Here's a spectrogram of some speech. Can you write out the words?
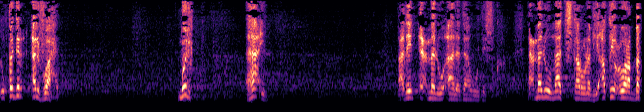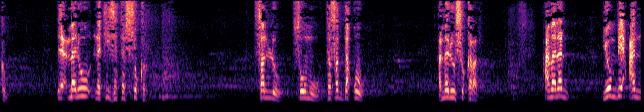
القدر ألف واحد. ملك هائل. بعدين اعملوا آل داود شكرا اعملوا ما تشكرون به أطيعوا ربكم. اعملوا نتيجة الشكر. صلوا صوموا تصدقوا. اعملوا شكرا. عملا ينبئ عن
